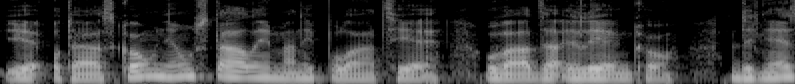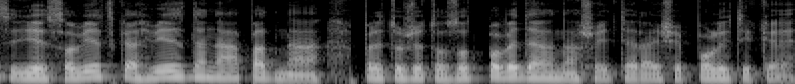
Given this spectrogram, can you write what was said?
je otázkou neustálej manipulácie, uvádza Ilienko. Dnes je sovietská hviezda nápadná, pretože to zodpovedá našej terajšej politike.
